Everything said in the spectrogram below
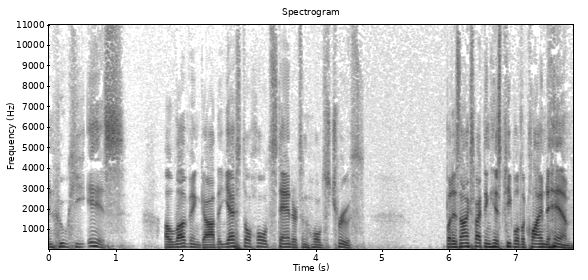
and who he is, a loving God that, yes, still holds standards and holds truth, but is not expecting his people to climb to him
